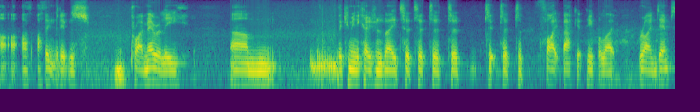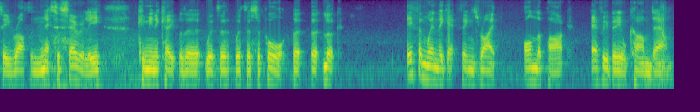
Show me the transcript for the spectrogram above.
I, I, I, think that it was primarily um, the communication was made to to, to to, to, to fight back at people like Brian Dempsey rather than necessarily communicate with the with the with the support. But but look, if and when they get things right on the park, everybody will calm down,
